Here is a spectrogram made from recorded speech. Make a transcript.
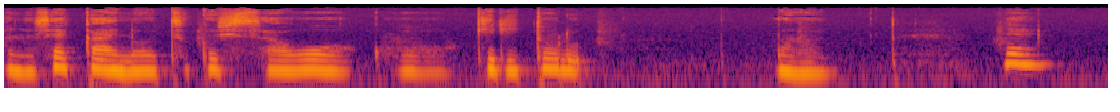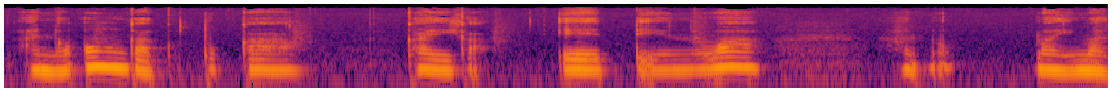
あの世界の美しさをこう切り取るものであの音楽とか絵画絵っていうのはあの、まあ、今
